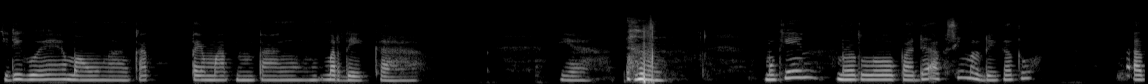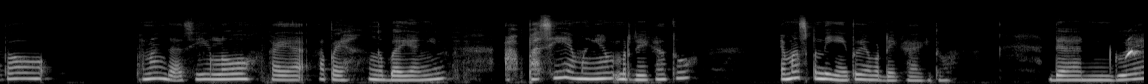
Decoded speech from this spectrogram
Jadi gue mau ngangkat tema tentang merdeka. Ya, mungkin menurut lo pada apa sih merdeka tuh? Atau pernah nggak sih lo kayak apa ya ngebayangin apa sih emangnya merdeka tuh? Emang sepenting itu ya merdeka gitu. Dan gue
